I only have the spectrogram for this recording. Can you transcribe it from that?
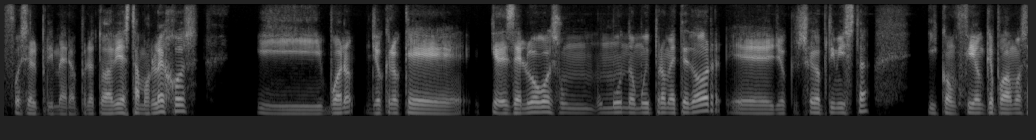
fuese el primero, pero todavía estamos lejos y bueno, yo creo que, desde luego es un, mundo muy prometedor, yo soy optimista y confío en que podamos,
